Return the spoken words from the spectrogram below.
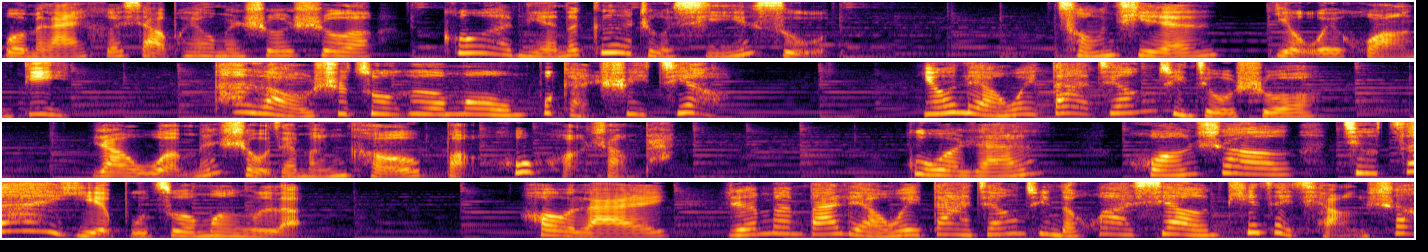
我们来和小朋友们说说过年的各种习俗。从前有位皇帝，他老是做噩梦，不敢睡觉。有两位大将军就说：“让我们守在门口保护皇上吧。”果然，皇上就再也不做梦了。后来，人们把两位大将军的画像贴在墙上，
